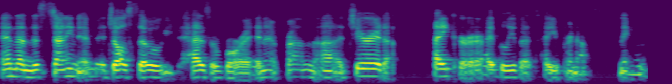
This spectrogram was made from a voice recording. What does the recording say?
And then the stunning image also has aurora in it from uh, Jared Eicher. I believe that's how you pronounce his name.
